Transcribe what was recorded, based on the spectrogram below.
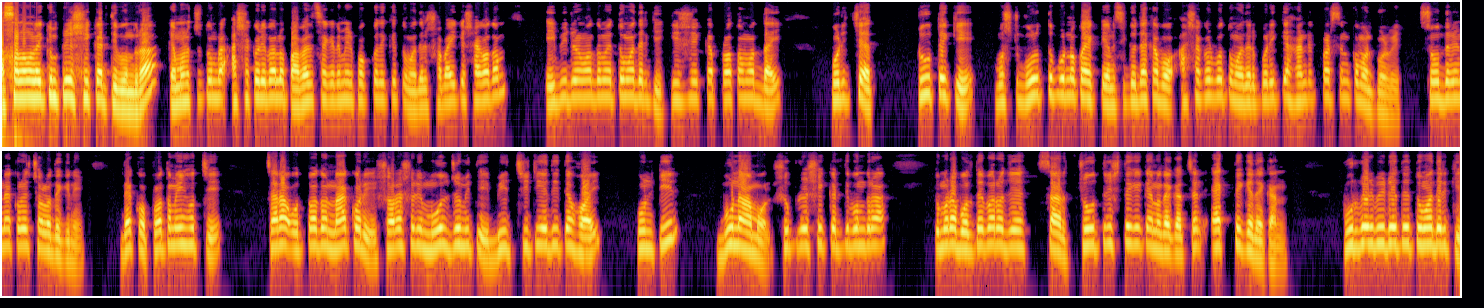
আসসালামু আলাইকুম প্রিয় শিক্ষার্থী বন্ধুরা, কেমন আছো তোমরা? আশা করি ভালো। পাভেলস একাডেমির পক্ষ থেকে তোমাদের সবাইকে স্বাগতম। এই ভিডিওর মাধ্যমে তোমাদেরকে কৃষি শিক্ষা প্রথম অধ্যায়, পরিচ্ছেদ টু থেকে মোস্ট গুরুত্বপূর্ণ কয়েকটি এমসিকিউ দেখাবো। আশা করব তোমাদের পরীক্ষা হান্ড্রেড পার্সেন্ট কমন পড়বে। দেরি না করে চলো দেখে নিই। দেখো, প্রথমেই হচ্ছে, যারা উৎপাদন না করে সরাসরি মূল জমিতে বীজ ছিটিয়ে দিতে হয়, কোনটির? বুনা আমল। সুপ্রিয় শিক্ষার্থী বন্ধুরা, তোমরা বলতে পারো যে, স্যার, চৌত্রিশ থেকে কেন দেখাচ্ছেন? এক থেকে দেখান। পূর্বের ভিডিওতে তোমাদেরকে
